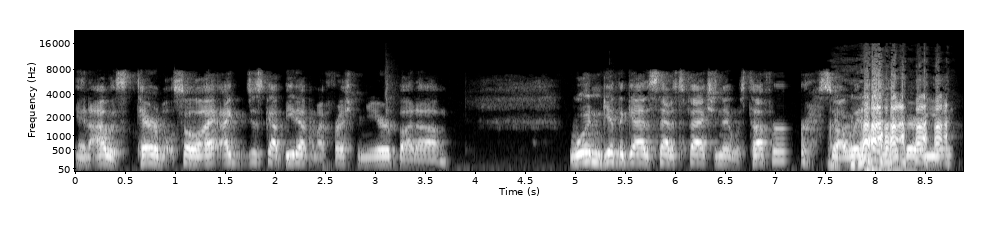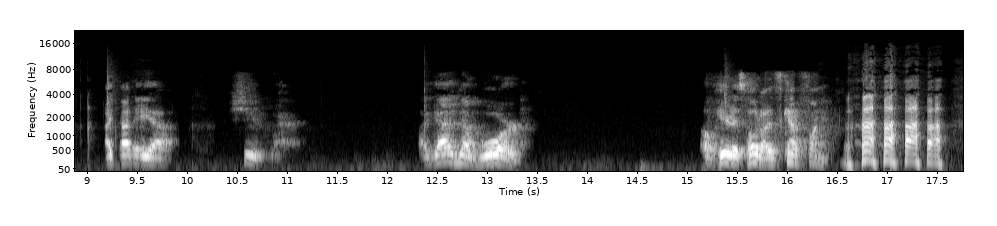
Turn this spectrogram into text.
and I was terrible. So I, I just got beat up my freshman year, but um, wouldn't give the guy the satisfaction that it was tougher. So I waited until the very end. I got a uh, shoot. I got an award. Oh, here it is. Hold on, it's kind of funny.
